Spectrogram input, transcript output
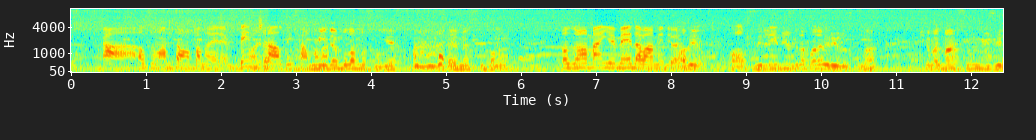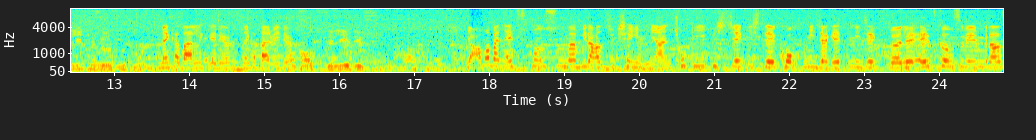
ben. Aa o zaman tamam bana verebilir. Benim için Aynen. aldıysan bana. Midem bulanmasın ye. Sevmezsin falan. O zaman ben yemeye devam ediyorum. Abi 650-700 lira para veriyoruz buna. Şevval maksimum 150-200 lirasını kullanıyor. Ne kadarlık veriyoruz? Ne kadar veriyoruz? 650-700. Ya ama ben et konusunda birazcık şeyim yani çok iyi pişecek işte kokmayacak etmeyecek böyle et konusu benim biraz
